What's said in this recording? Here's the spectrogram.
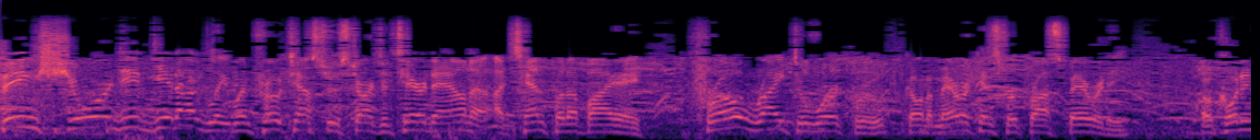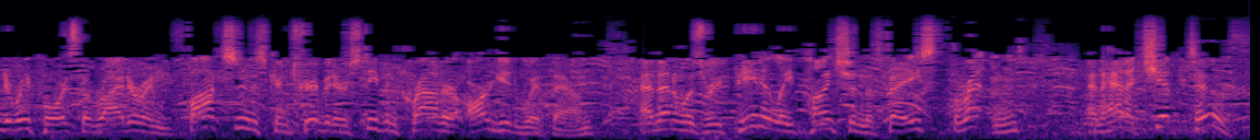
Things sure did get ugly when protesters started to tear down a, a tent put up by a pro right to work group called Americans for Prosperity. According to reports, the writer and Fox News contributor Steven Crowder argued with them and then was repeatedly punched in the face, threatened, and had a chipped tooth.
